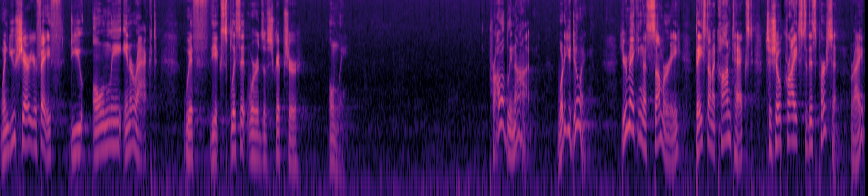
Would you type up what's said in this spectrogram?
When you share your faith, do you only interact with the explicit words of Scripture only? Probably not. What are you doing? You're making a summary based on a context to show Christ to this person, right?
